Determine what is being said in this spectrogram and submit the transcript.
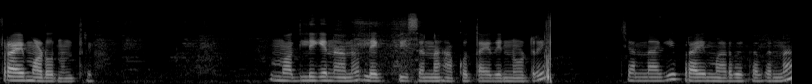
ಫ್ರೈ ಮಾಡೋಣಂತ್ರಿ. ಮೊದಲಿಗೆ ನಾನು ಲೆಗ್ ಪೀಸನ್ನು ಹಾಕೋತಾ ಇದ್ದೀನಿ ನೋಡಿರಿ. ಚೆನ್ನಾಗಿ ಫ್ರೈ ಮಾಡಬೇಕು ಅದನ್ನು.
